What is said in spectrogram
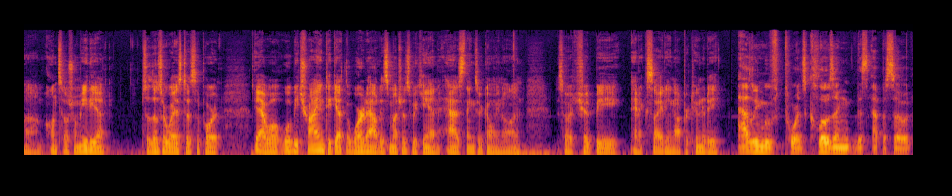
um, on social media. So those are ways to support. Yeah, we'll we'll be trying to get the word out as much as we can as things are going on. So it should be an exciting opportunity. As we move towards closing this episode,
